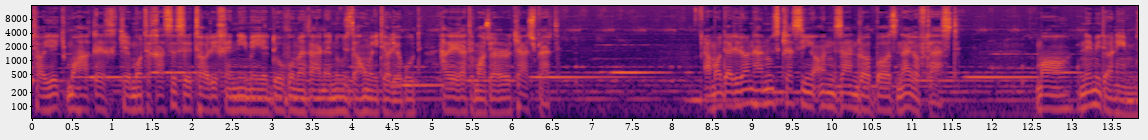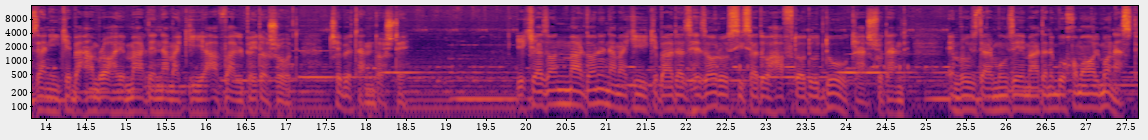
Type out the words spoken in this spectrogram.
تا یک محقق که متخصص تاریخ نیمه دوم قرن 19 ایتالیا بود حقیقت ماجرا را کشف کرد. اما در ایران هنوز کسی آن زن را باز نیافته است. ما نمی‌دانیم زنی که به همراه مرد نمکی اول پیدا شد چه به تن داشته. یکی از آن مردان نمکی که بعد از 1372 کشف شدند. امروز در موزه معدن بخم آلمان است.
